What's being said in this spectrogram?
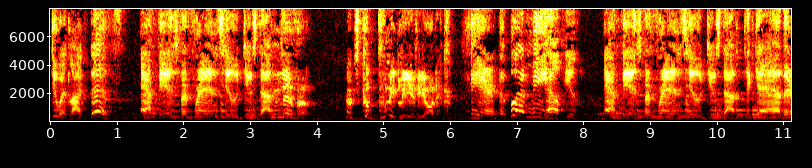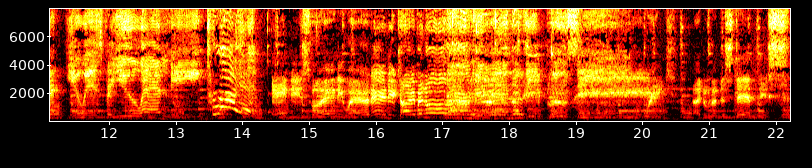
do it like this. F is for friends who do stuff. Never. That's completely idiotic. Here, let me help you. F is for friends who do stuff together. U is for you and me. Try it. N is for anywhere at any time at all. Down here in the deep blue sea. Wait, I don't understand this.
